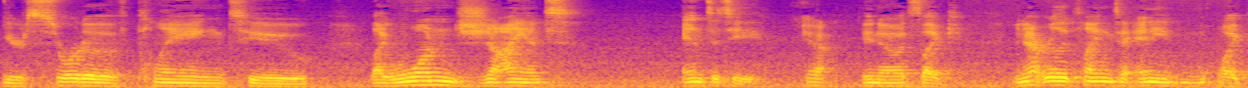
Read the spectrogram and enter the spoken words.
you're sort of playing to like one giant entity Yeah. You know, it's like you're not really playing to any like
